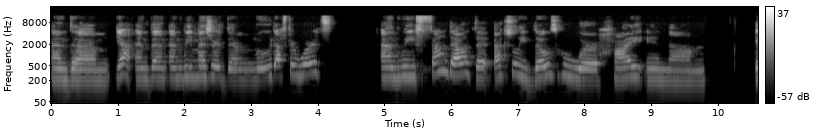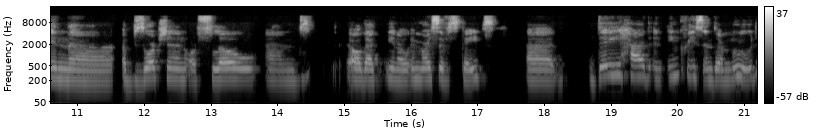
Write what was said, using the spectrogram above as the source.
And um, yeah, and then, and we measured their mood afterwards. And we found out that actually those who were high in, um, in uh, absorption or flow and all that, you know, immersive states, uh, they had an increase in their mood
